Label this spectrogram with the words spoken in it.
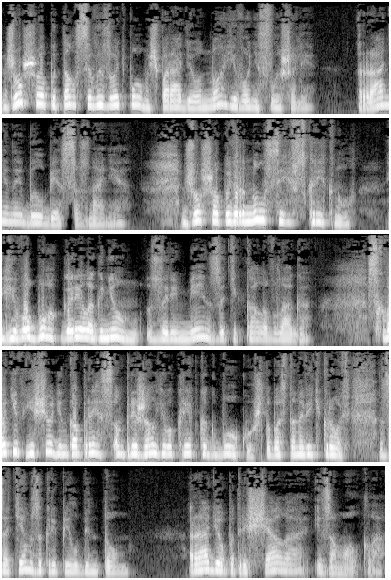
Джошуа пытался вызвать помощь по радио, но его не слышали. Раненый был без сознания. Джошуа повернулся и вскрикнул. Его бок горел огнем, за ремень затекала влага. Схватив еще один компресс, он прижал его крепко к боку, чтобы остановить кровь, затем закрепил бинтом. Радио потрещало и замолкло.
